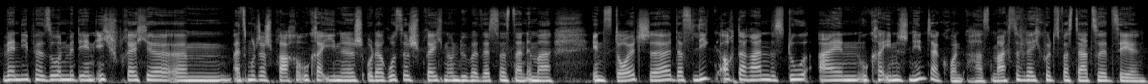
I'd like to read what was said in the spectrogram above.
wenn die Personen, mit denen ich spreche, ähm, als Muttersprache Ukrainisch oder Russisch sprechen und du übersetzt das dann immer ins Deutsche. Das liegt auch daran, dass du einen ukrainischen Hintergrund hast. Magst du vielleicht kurz was dazu erzählen?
